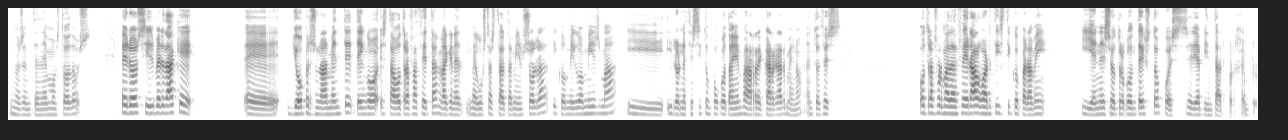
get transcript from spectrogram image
nos entendemos todos. Pero sí es verdad que eh, yo personalmente tengo esta otra faceta en la que me gusta estar también sola y conmigo misma y, y, lo necesito un poco también para recargarme, ¿no? Entonces, otra forma de hacer algo artístico para mí y en ese otro contexto, pues sería pintar, por ejemplo.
